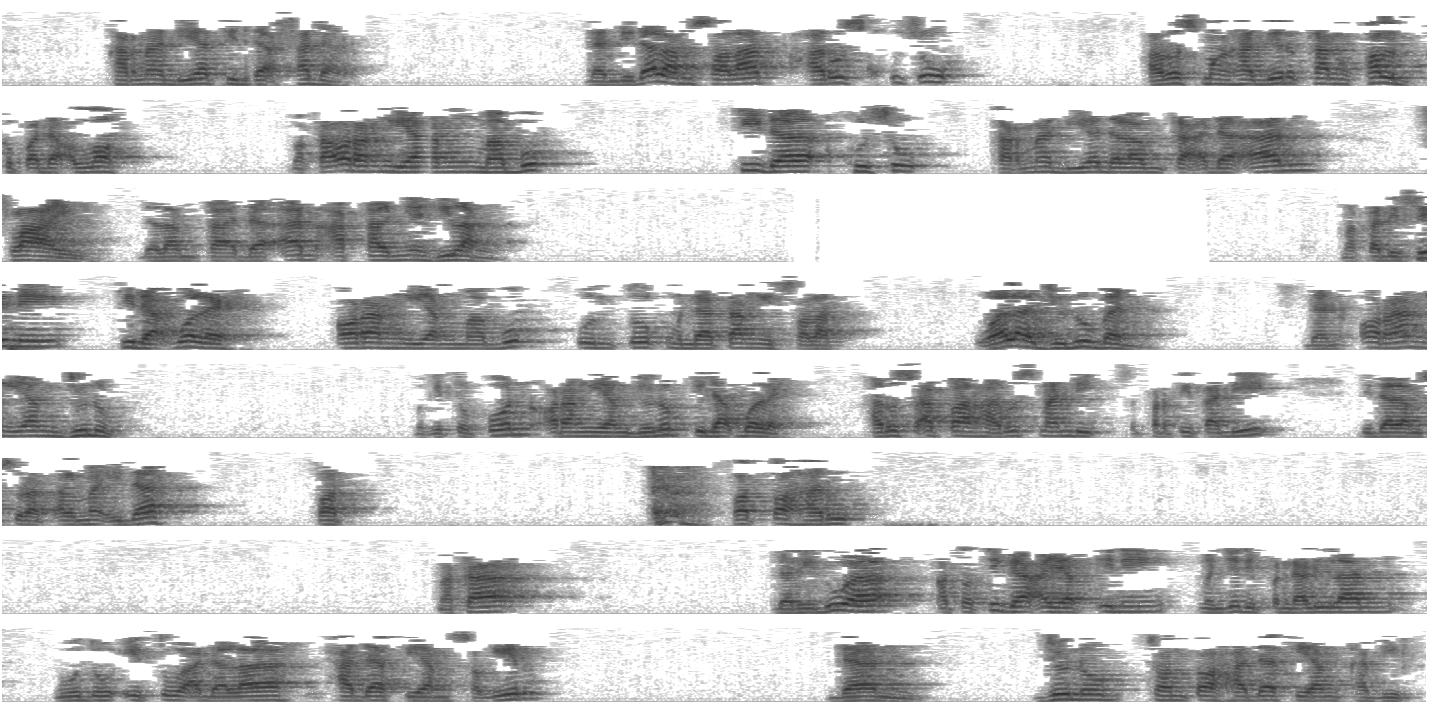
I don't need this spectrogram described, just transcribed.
Karena dia tidak sadar. Dan di dalam salat harus khusyuk. Harus menghadirkan kalb kepada Allah. Maka orang yang mabuk tidak khusyuk. Karena dia dalam keadaan fly. Dalam keadaan akalnya hilang. Maka di sini tidak boleh orang yang mabuk untuk mendatangi salat wala junuban dan orang yang junub. Begitupun orang yang junub tidak boleh. Harus apa? Harus mandi. Seperti tadi di dalam surat Al-Maidah fat haru. Maka dari dua atau tiga ayat ini menjadi pendalilan wudhu itu adalah hadat yang sogir dan junub contoh hadas yang kabir.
